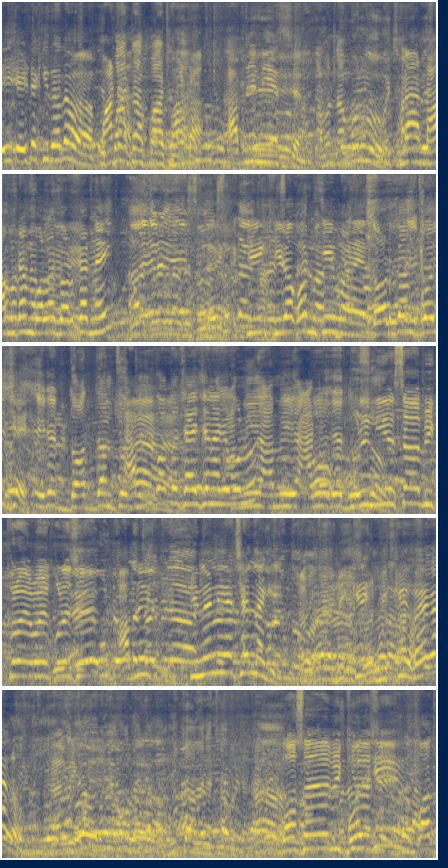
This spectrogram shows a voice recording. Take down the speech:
এই এইটা কি দাদা? পাঁঠা, পাঁঠা। আপনি নিয়ে এসছেন। আমার নাম বলব? না নাম টাম বলার দরকার নেই। কীরকম কি মানে দরদাম চলছে? এটার দরদাম চলছে। আপনি কত চাইছেন আগে বলুন? আমি আট হাজার দুশো। নিয়ে এসে বিক্রয় করেছে। আপনি কিনে নিয়েছেন নাকি? বিক্রি বিক্রি হয়ে গেল? দশ হাজার বিক্রি হয়েছে। কত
